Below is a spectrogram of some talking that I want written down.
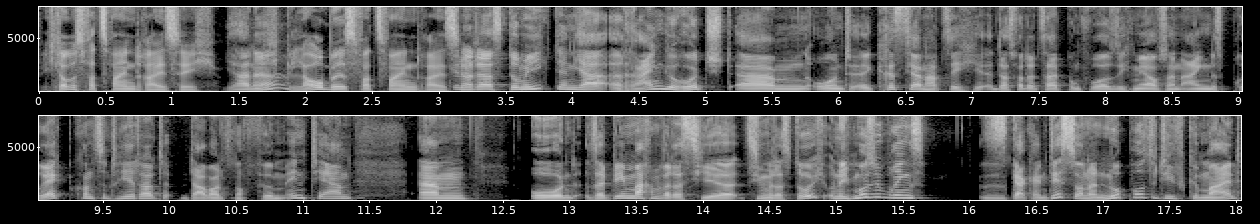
Ich glaube, es war 32. Ja, ne? Ich glaube, es war 32. Genau, da ist Dominik denn ja reingerutscht ähm, und äh, Christian hat sich, das war der Zeitpunkt, wo er sich mehr auf sein eigenes Projekt konzentriert hat, damals noch firmenintern. Ähm, und seitdem machen wir das hier, ziehen wir das durch. Und ich muss übrigens, das ist gar kein Diss, sondern nur positiv gemeint,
